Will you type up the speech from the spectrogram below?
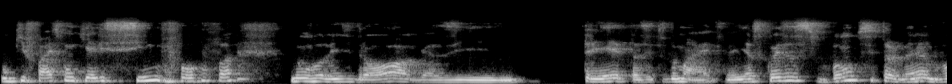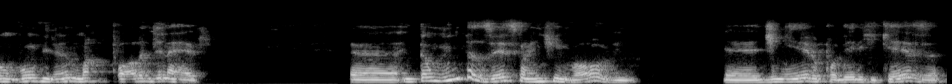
o que faz com que ele se envolva num rolê de drogas e tretas e tudo mais. Né? E as coisas vão se tornando, vão, vão virando uma bola de neve. É, então, muitas vezes, quando a gente envolve é, dinheiro, poder e riqueza,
